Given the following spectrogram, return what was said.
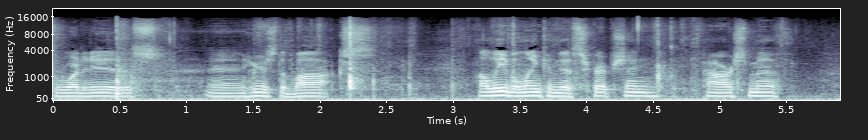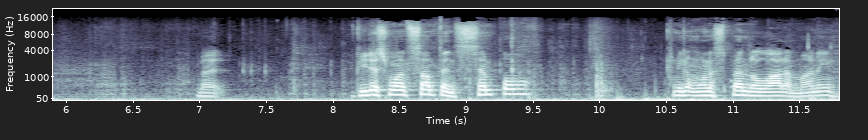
for what it is. And here's the box I'll leave a link in the description Powersmith. But if you just want something simple, you don't want to spend a lot of money,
